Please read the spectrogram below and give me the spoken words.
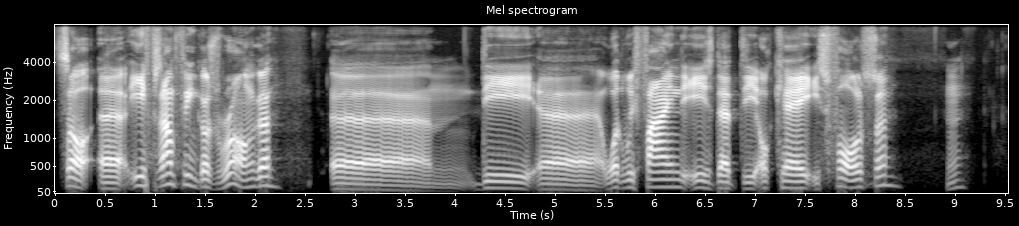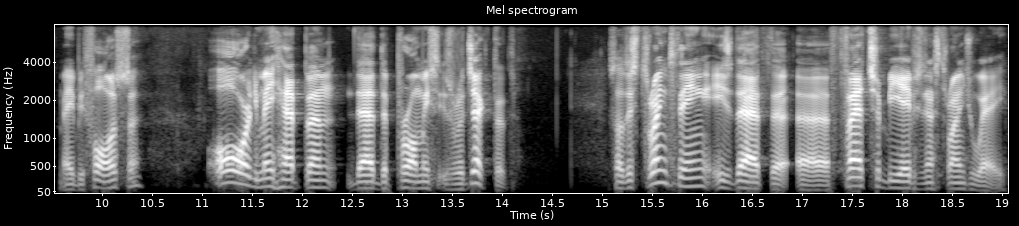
So uh, if something goes wrong, the uh, what we find is that the OK is false, hmm, maybe false, or it may happen that the promise is rejected. So the strange thing is that uh, fetch behaves in a strange way.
